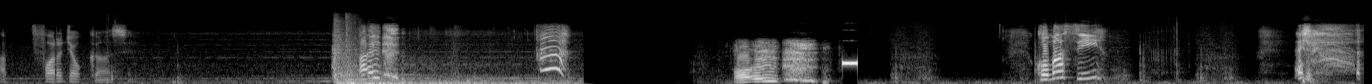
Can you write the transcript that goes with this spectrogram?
A- fora de alcance. Ai! Ah! Como assim? É, cha-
